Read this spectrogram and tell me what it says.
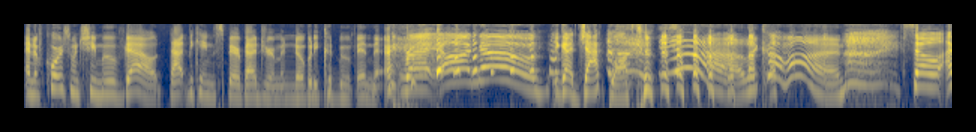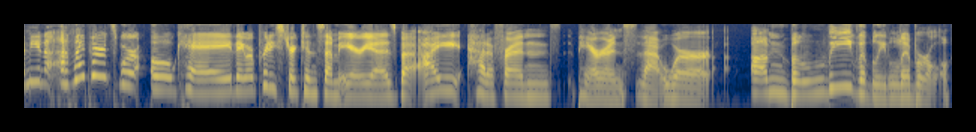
And of course, when she moved out, that became the spare bedroom and nobody could move in there. Right. Oh You got jack blocked. yeah, like, come on. So, I mean, uh, my parents were okay. They were pretty strict in some areas, but I had a friend's parents that were unbelievably liberal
